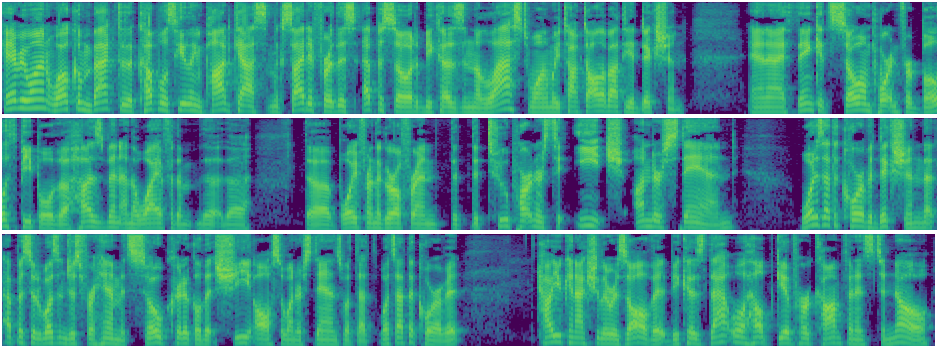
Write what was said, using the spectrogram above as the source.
Hey everyone, welcome back to the Couples Healing Podcast. I'm excited for this episode because in the last one we talked all about the addiction. And I think it's so important for both people, the husband and the wife, or the the the, the boyfriend, the girlfriend, the, the two partners to each understand what is at the core of addiction. That episode wasn't just for him. It's so critical that she also understands what that what's at the core of it, how you can actually resolve it, because that will help give her confidence to know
